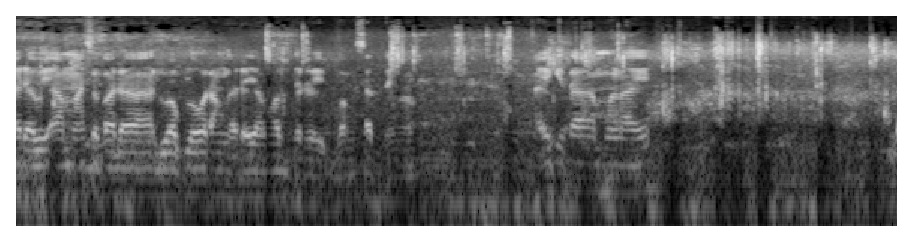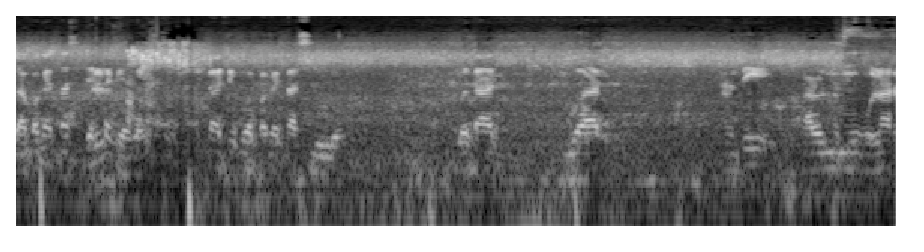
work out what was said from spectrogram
ada WA masuk ada 20 orang gak ada yang order bangsat memang ayo kita mulai. Nggak pakai tas jelek ya guys. Kita coba pakai tas dulu. Buat buat nanti kalau nemu ular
